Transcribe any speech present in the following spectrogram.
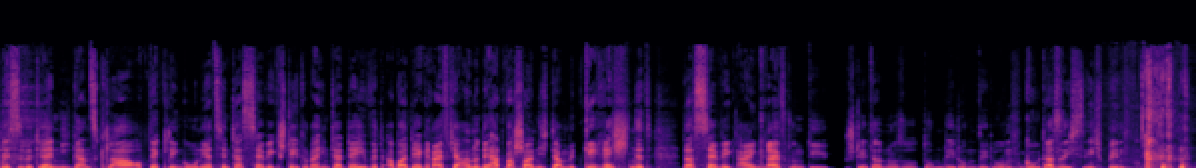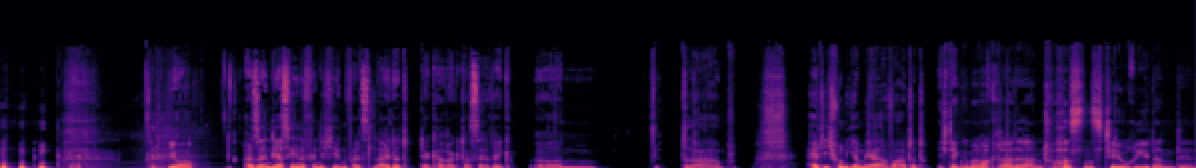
es wird ja nie ganz klar, ob der Klingon jetzt hinter Savik steht oder hinter David, aber der greift ja an und der hat wahrscheinlich damit gerechnet, dass Savik eingreift und die steht dann nur so dumm, die dumm, die dumm. Gut, dass ich's nicht bin. Ja, also in der Szene finde ich jedenfalls leidet der Charakter Savik. Ähm, da hätte ich von ihr mehr erwartet. Ich denke immer noch gerade an Thorstens Theorie, dann der,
